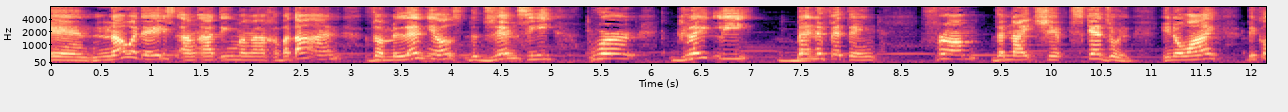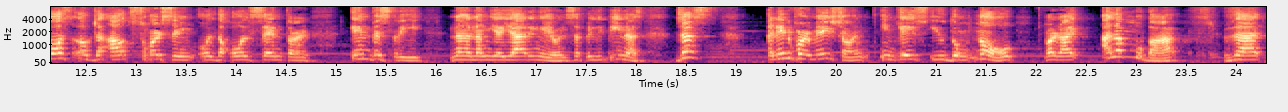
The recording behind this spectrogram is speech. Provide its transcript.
And nowadays, ang ating mga kabataan, the millennials, the Gen Z, were greatly benefiting from the night shift schedule. You know why? Because of the outsourcing or the call center industry na nangyayari ngayon sa Pilipinas. Just an information in case you don't know, alright, alam mo ba that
